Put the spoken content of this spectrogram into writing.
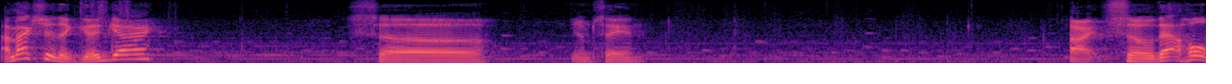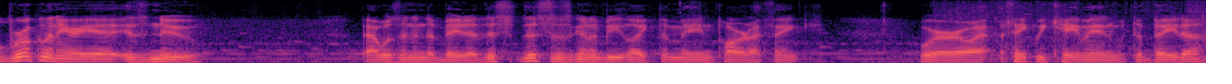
I'm actually the good guy. So, you know what I'm saying? Alright, so that whole Brooklyn area is new. That wasn't in the beta. This this is going to be like the main part, I think. Where I think we came in with the beta.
